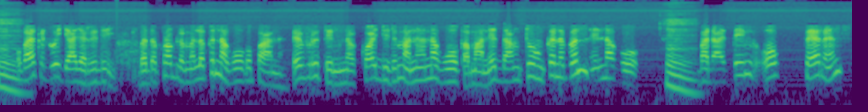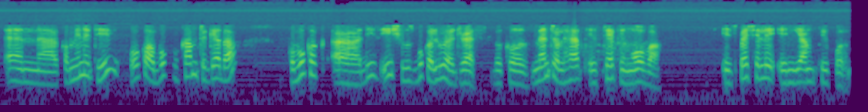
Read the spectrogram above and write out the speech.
Mm. Oga ka do jaja ready. But the problem ala kana go ko pan. Everything na ko di de mana na go ka man e dang tong kana ban e na go. But I think all parents and uh, community ko book come together ko book uh, these issues book lu address because mental health is taking over especially in young people.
